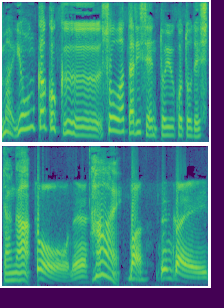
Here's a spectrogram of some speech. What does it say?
まあ、4カ国総当たり戦ということでしたが、そうね。はい。まあ、前回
